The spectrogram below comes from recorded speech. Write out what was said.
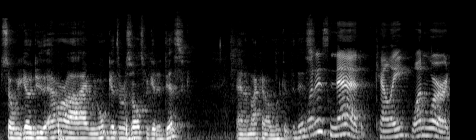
so we go do the MRI. We won't get the results. We get a disc, and I'm not going to look at the disc. What is NED, Kelly? One word.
